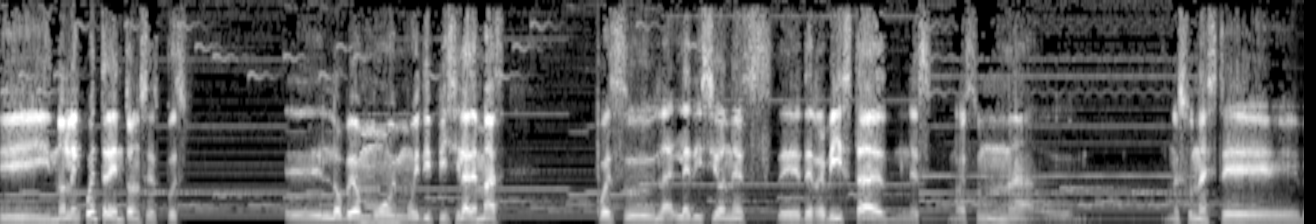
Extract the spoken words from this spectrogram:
y no la encuentre. Entonces, pues, eh, lo veo muy, muy difícil. Además, pues la, edición es de, revista, no es una, no es una, este,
